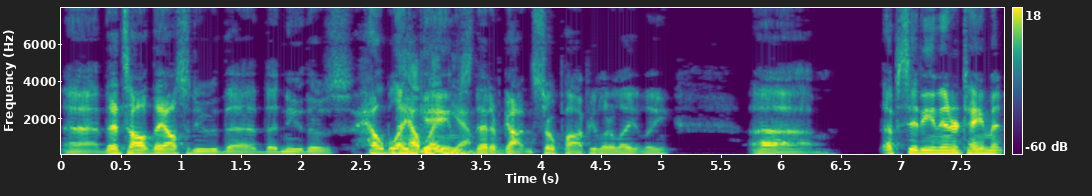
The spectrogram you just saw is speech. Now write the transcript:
Uh, that's all. They also do the the new those Hellblade, Hellblade, games yeah. that have gotten so popular lately. Um, Obsidian Entertainment,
